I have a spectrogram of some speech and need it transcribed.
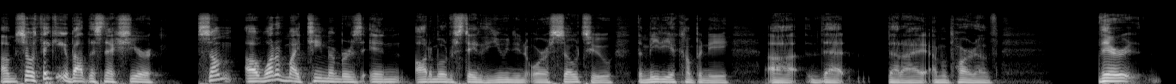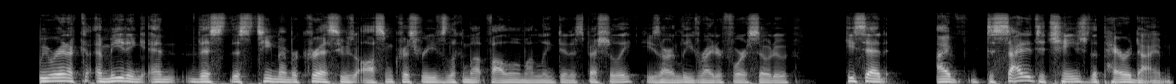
Um, so thinking about this next year, some uh, one of my team members in Automotive State of the Union or ASOTU, the media company uh, that that I, I'm a part of, there we were in a, a, meeting and this this team member Chris, who's awesome, Chris Reeves, look him up, follow him on LinkedIn especially. He's our lead writer for ASOTU. He said, "I've decided to change the paradigm."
